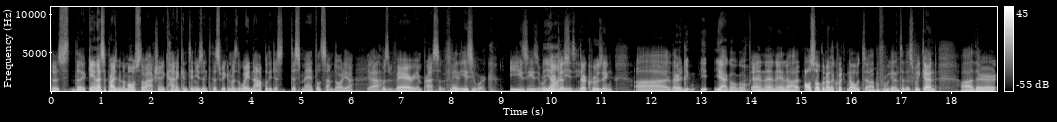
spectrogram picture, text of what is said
Those, the game that surprised me the most, though, actually, and it kind of continues into this weekend, was the way Napoli just dismantled Sampdoria. Yeah. Was very impressive. Made easy work. Easy, easy work. Beyond they're just easy. they're cruising. Uh, they're you- yeah, go go. and then and uh, also another quick note uh, before we get into this weekend, uh, their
